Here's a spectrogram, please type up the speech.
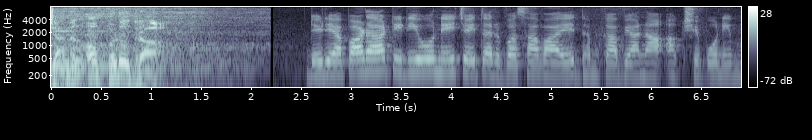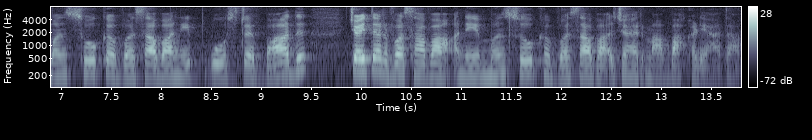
ચેનલ ઓફ વડોદરા ડેડિયાપાડા ટીડીઓને ચૈતર વસાવાએ ધમકાવ્યાના આક્ષેપોની મનસુખ વસાવાની પોસ્ટ બાદ ચૈતર વસાવા અને મનસુખ વસાવા જાહેરમાં બાખડ્યા હતા.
